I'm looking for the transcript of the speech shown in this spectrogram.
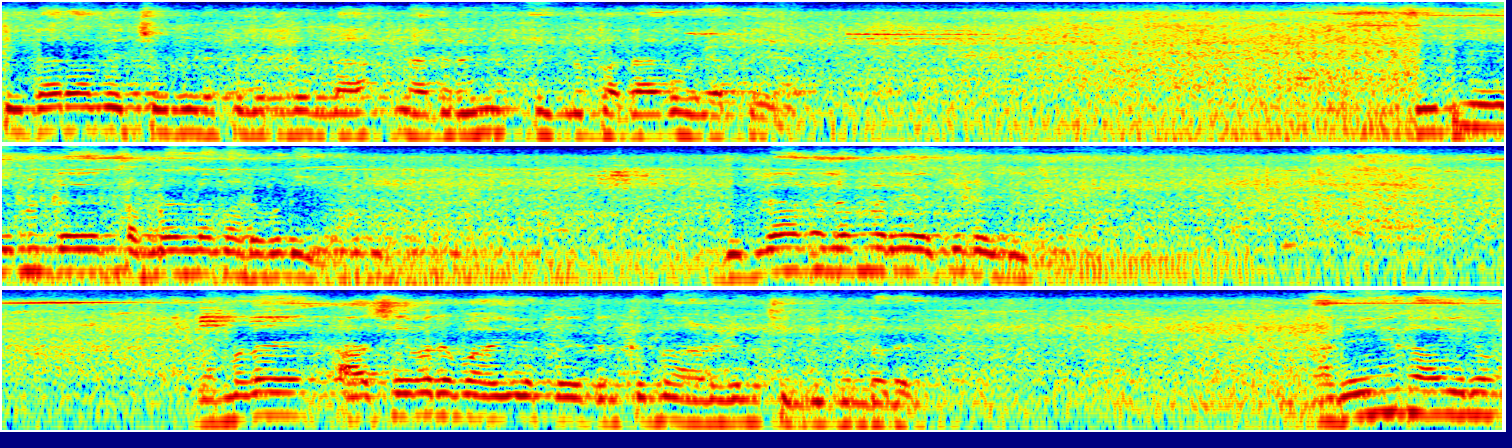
സീതാറാം പേരിലുള്ള നഗരം ഇന്ന് പതാക ഉയർത്തുകയാണ്. സി പി ഐ എമ്മിന്റെ സമ്മേളന നടപടി ജില്ലാതലം വരെ എത്തിക്കഴിഞ്ഞിട്ടുണ്ട് നമ്മളെ ആശയപരമായി ഒക്കെ എതിർക്കുന്ന ആളുകൾ ചിന്തിക്കേണ്ടത് അനേകായിരം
